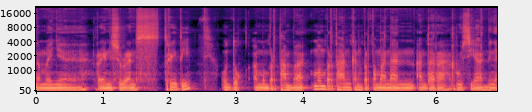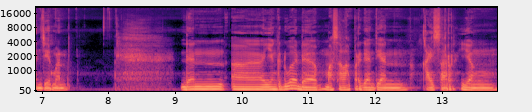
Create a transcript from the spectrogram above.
namanya Reassurance Treaty untuk uh, mempertahankan pertemanan antara Rusia dengan Jerman. Dan uh, yang kedua ada masalah pergantian kaisar yang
